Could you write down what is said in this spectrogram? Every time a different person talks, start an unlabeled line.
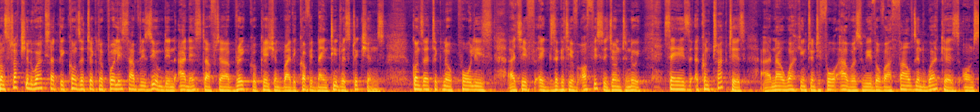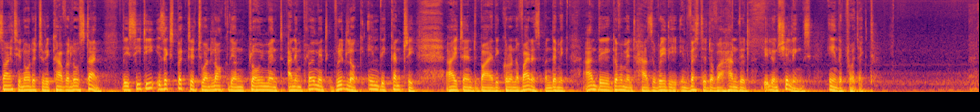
Construction works at the Konza Technopolis have resumed in earnest after a break occasioned by the COVID-19 restrictions. Konza Technopolis uh, Chief Executive Officer John Tanui says uh, contractors are now working 24 hours with over 1,000 workers on site in order to recover lost time. The city is expected to unlock the unemployment, unemployment gridlock in the country heightened by the coronavirus pandemic and the government has already invested over 100 billion shillings in the project.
